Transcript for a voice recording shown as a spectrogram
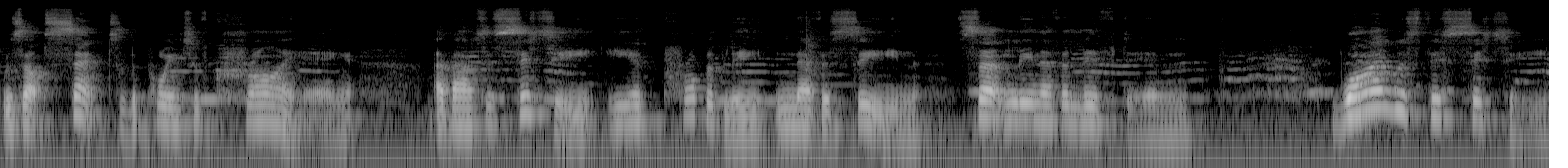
was upset to the point of crying about a city he had probably never seen certainly never lived in. Why was this city,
